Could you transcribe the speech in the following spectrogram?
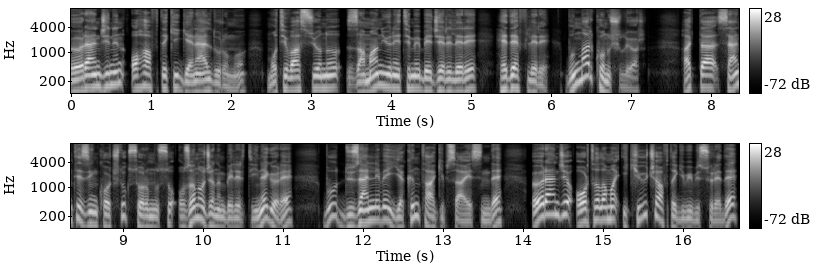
Öğrencinin o haftaki genel durumu, motivasyonu, zaman yönetimi becerileri, hedefleri bunlar konuşuluyor. Hatta Sentez'in koçluk sorumlusu Ozan Hoca'nın belirttiğine göre bu düzenli ve yakın takip sayesinde öğrenci ortalama 2-3 hafta gibi bir sürede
